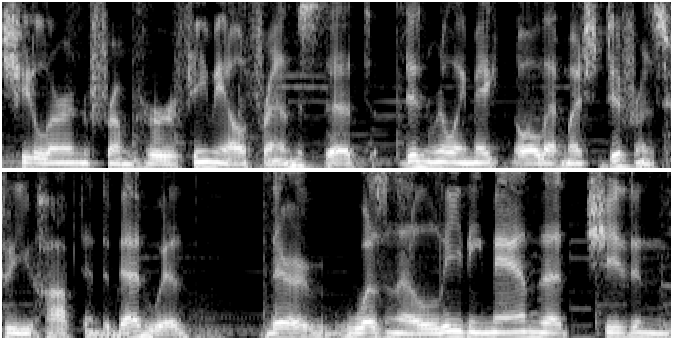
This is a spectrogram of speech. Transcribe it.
She learned from her female friends that didn't really make all that much difference who you hopped into bed with. There wasn't a leading man that she didn't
